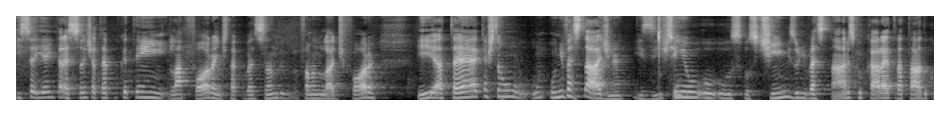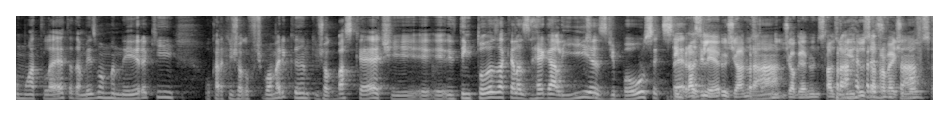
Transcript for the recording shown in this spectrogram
Isso aí é interessante até porque tem lá fora, a gente está conversando, falando lá de fora, e até questão universidade, né? Existem o, os, os, times universitários que o cara é tratado como um atleta da mesma maneira que o cara que joga futebol americano, que joga basquete, ele tem todas aquelas regalias Sim. de bolsa, etc. Tem brasileiros já pra, jogando nos Estados Unidos através de bolsa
